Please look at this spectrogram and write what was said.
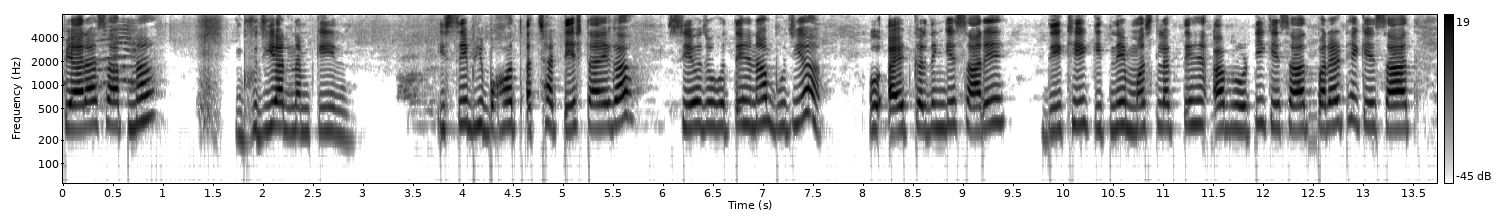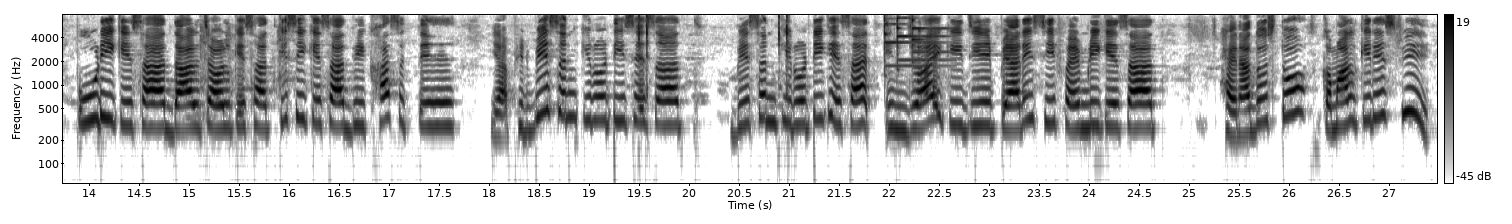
प्यारा सा अपना भुजिया नमकीन। इससे भी बहुत अच्छा टेस्ट आएगा। सेव जो होते हैं ना भुजिया, वो ऐड कर देंगे सारे। देखिए कितने मस्त लगते हैं। अब रोटी के साथ, पराठे के साथ, पूड़ी के साथ, दाल चावल के साथ, किसी के साथ भी खा सकते हैं। या फिर बेसन की रोटी से साथ, बेसन की रोटी के साथ इंजॉय कीजिए प्यारी सी फैमिली के साथ। है ना दोस्तों? कमाल की रेसिपी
